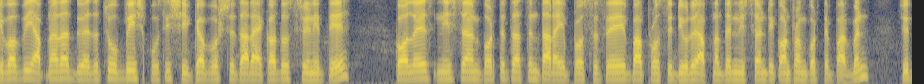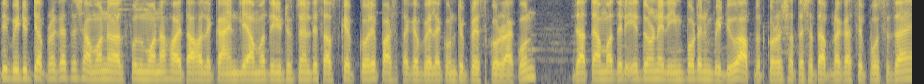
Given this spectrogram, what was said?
এভাবেই আপনারা দু হাজার চব্বিশ পঁচিশ শিক্ষাবর্ষে যারা একাদশ শ্রেণীতে কলেজ নিশ্চয়ন করতে চাচ্ছেন, তারা এই প্রসেসে বা প্রসিডিউরে আপনাদের নিশ্চয়নটি কনফার্ম করতে পারবেন। যদি ভিডিওটি আপনার কাছে সামান্য হেল্পফুল মনে হয়, তাহলে কাইন্ডলি আমাদের ইউটিউব চ্যানেলটি সাবস্ক্রাইব করে পাশে থাকা বেল আইকনটি প্রেস করে রাখুন, যাতে আমাদের এই ধরনের ইম্পর্টেন্ট ভিডিও আপলোড করার সাথে সাথে আপনার কাছে পৌঁছে যায়।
